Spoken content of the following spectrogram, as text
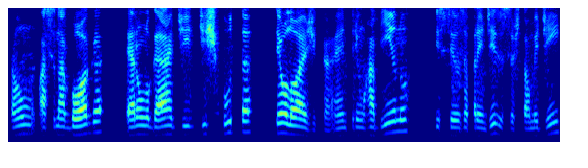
Então, a sinagoga era um lugar de disputa teológica entre um rabino e seus aprendizes, seus talmidim,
